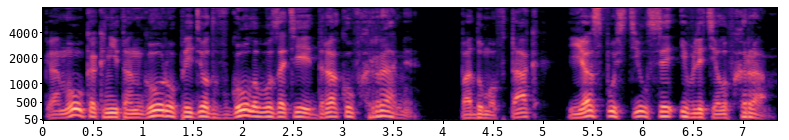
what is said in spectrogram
Кому, как ни Тангору, придет в голову затеять драку в храме? Подумав так, я спустился и влетел в храм.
